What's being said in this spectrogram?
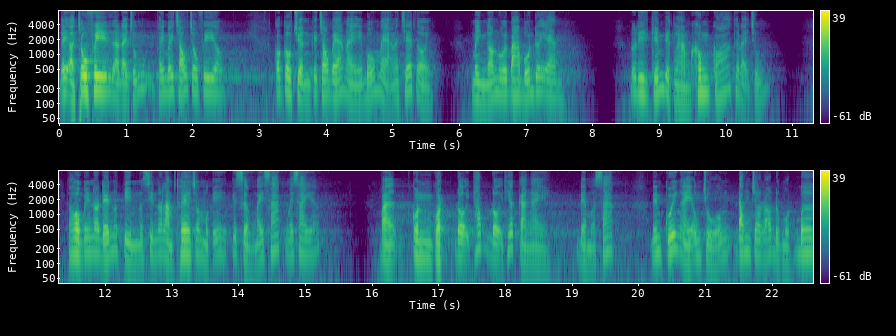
đây ở châu phi là đại chúng thấy mấy cháu châu phi không? Có câu chuyện cái cháu bé này bố mẹ nó chết rồi mình nó nuôi ba bốn đứa em. Nó đi kiếm việc làm không có thưa đại chúng. Thế hôm ấy nó đến nó tìm nó xin nó làm thuê cho một cái, cái xưởng máy sát máy xay á. Và quần quật đội thóc đội thiết cả ngày để mà sát đến cuối ngày ông chủ ông đong cho nó được một bơ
